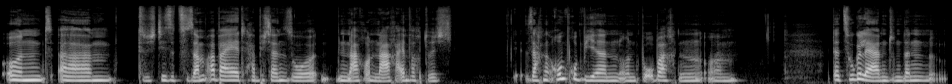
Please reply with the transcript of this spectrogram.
Und ähm, durch diese Zusammenarbeit habe ich dann so nach und nach einfach durch Sachen rumprobieren und beobachten ähm, dazugelernt. Und dann,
